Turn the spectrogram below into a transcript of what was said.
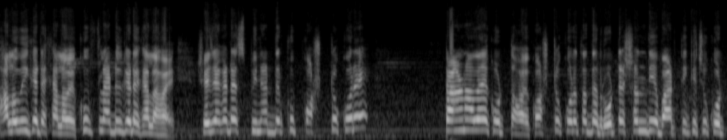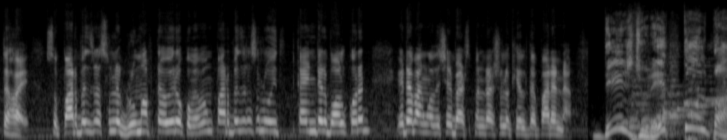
ভালো উইকেটে খেলা হয়, খুব ফ্ল্যাট উইকেটে খেলা হয়। সেই জায়গাটায় স্পিনারদের খুব কষ্ট করে টার্ন আদায় করতে হয়, কষ্ট করে তাদের রোটেশন দিয়ে বাড়তি কিছু করতে হয়। সো পারভেজ রাসুলের গ্রুম আপটা ওই রকম এবং পারভেজ রাসুল ওই কাইন্ডের বল করেন, এটা বাংলাদেশের ব্যাটসম্যানরা আসলে খেলতে পারে না। দেশ জুড়ে তোলপা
